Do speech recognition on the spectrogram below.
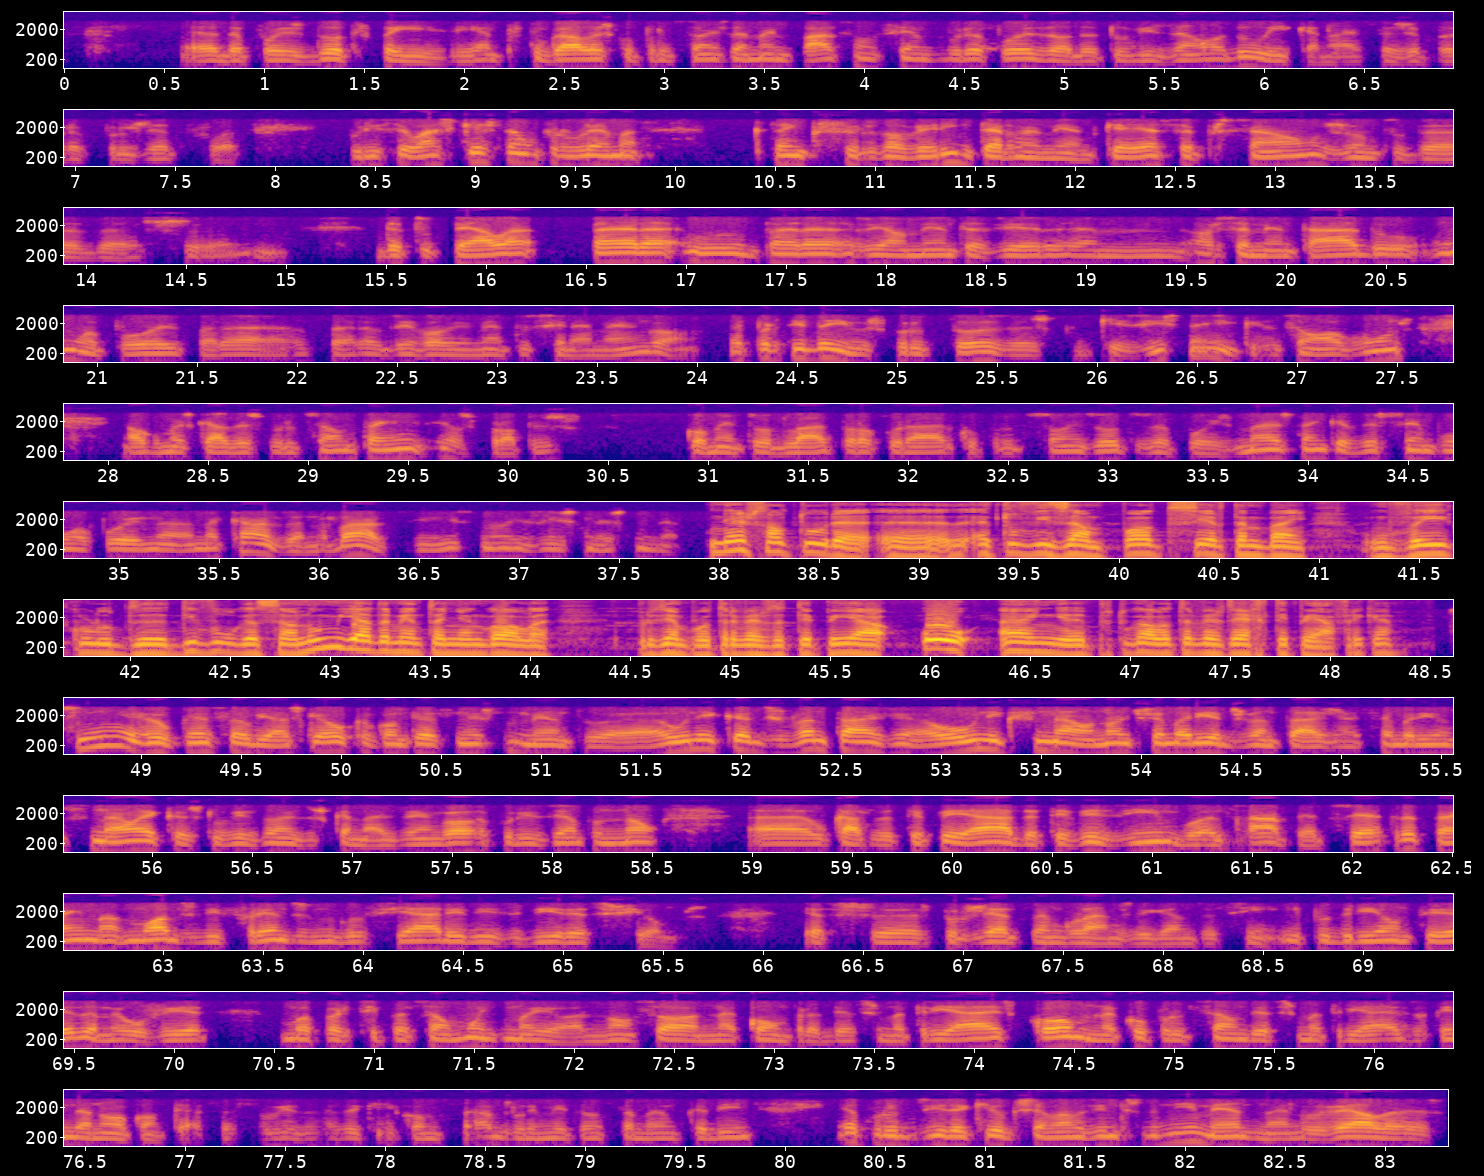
eh, de apoios de outro país. E em Portugal as coproduções também passam sempre por apoios ou da televisão ou do ICA, não é? Seja para que projeto for. Por isso eu acho que este é um problema que tem que se resolver internamente, que é essa pressão junto da, das, da tutela para, para realmente haver um, orçamentado um apoio para, para o desenvolvimento do cinema em Angola. A partir daí, os produtores que, que existem, e que são alguns, algumas casas de produção, têm eles próprios como em todo lado, procurar coproduções, outros apoios, mas tem que haver sempre um apoio na, na, casa, na base, e isso não existe neste momento. Nesta altura, eh, a televisão pode ser também um veículo de divulgação, nomeadamente em Angola, por exemplo, através da TPA, ou em eh, Portugal, através da RTP África? Sim, eu penso, aliás, que é o que acontece neste momento. A única desvantagem, ou o único senão, não lhe chamaria desvantagem, chamaria um senão, é que as televisões, os canais em Angola, por exemplo, não, uh, o caso da TPA, da TV Zimbo, a ZAP, etc., têm modos diferentes de negociar e de exibir esses filmes, esses uh, projetos angolanos, digamos assim, e poderiam ter, a meu ver, uma participação muito maior, não só na compra desses materiais, como na coprodução desses materiais, o que ainda não acontece. As televisões aqui, como sabes, limitam-se também um bocadinho a produzir aquilo que chamamos de entretenimento, é? novelas,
